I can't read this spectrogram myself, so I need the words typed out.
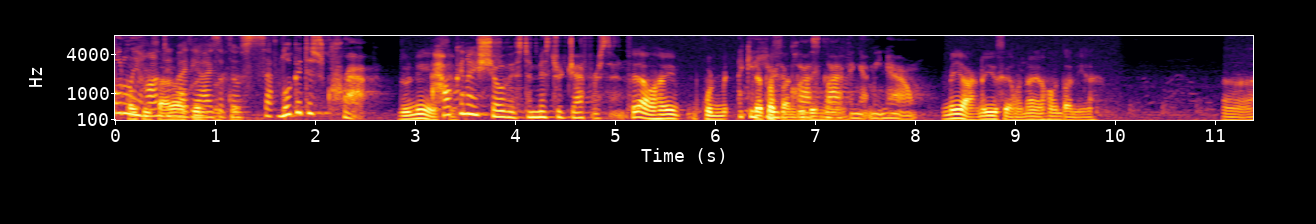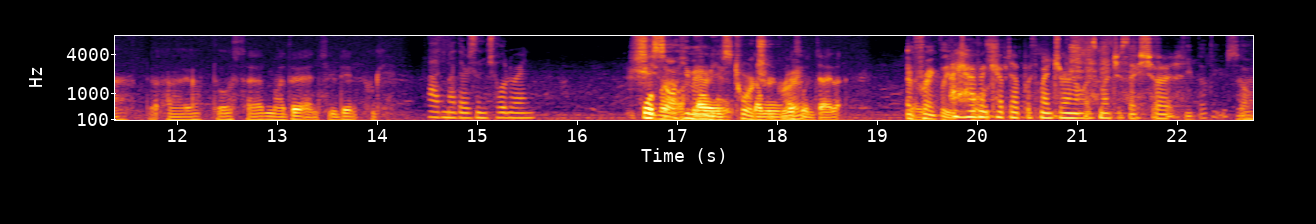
totally okay, haunted by sorry, the okay, eyes of okay. those se- Look at this crap. ดูนี่ How สิ can I show this to Mr. Jefferson? ฉันเอาให้คุณ I can เจฟเฟอ hear ร์สัน the ดูได้ class ไง laughing at me now. ไม่อยากได้ยินเสียงหัวหน้าในห้องตอนนี้นะอ่า the eye of those sad mother and children โอเค bad mothers and children. พู She ดมา saw เรา humanity as เรา tortured, ไม่สน right? ใจละ And frankly, I it's haven't bullshit. kept up with my journal as much as I should. Keep that to อ๋อ yourself.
